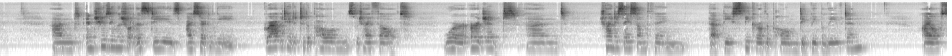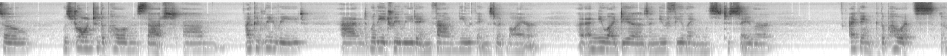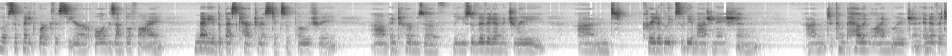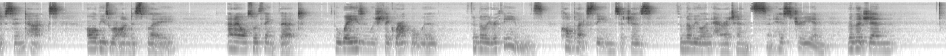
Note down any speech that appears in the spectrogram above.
And in choosing the shortlistees, I certainly gravitated to the poems which I felt were urgent and trying to say something that the speaker of the poem deeply believed in. I also was drawn to the poems that um, I could reread and with each rereading found new things to admire and, and new ideas and new feelings to savor. I think the poets who have submitted work this year all exemplify many of the best characteristics of poetry um, in terms of the use of vivid imagery and creative leaps of the imagination and compelling language and innovative syntax. All these were on display. And I also think that the ways in which they grapple with familiar themes, complex themes such as familial inheritance and history and religion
